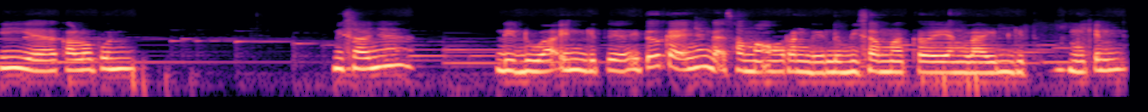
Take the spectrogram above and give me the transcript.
Iya, kalaupun misalnya diduain gitu ya, itu kayaknya nggak sama orang deh, lebih sama ke yang lain gitu. Mungkin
